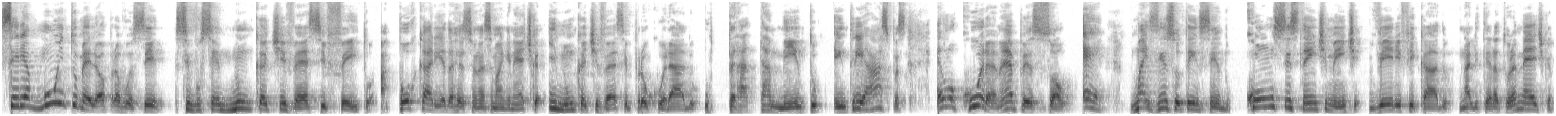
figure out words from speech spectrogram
Seria muito melhor para você se você nunca tivesse feito a porcaria da ressonância magnética e nunca tivesse procurado o tratamento, entre aspas. É loucura, né, pessoal? É, mas isso tem sido consistentemente verificado na literatura médica.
